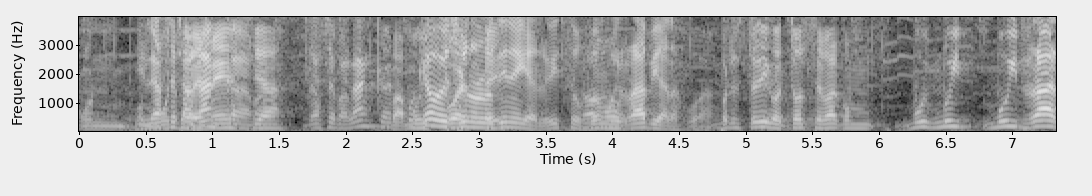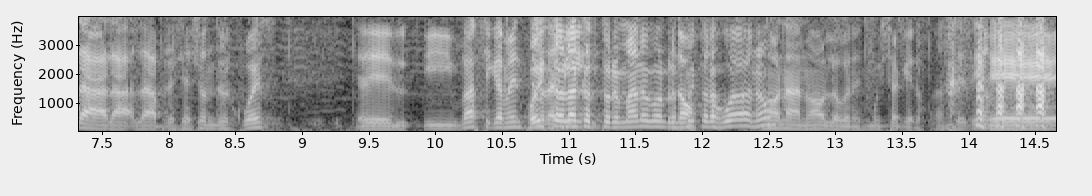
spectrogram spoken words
con, Y con le hace mucha palanca. vehemencia. Le hace palanca. Va muy Claro, eso no lo tiene que haber visto. Fue muy rápida la jugada. Por eso te digo, entonces va con muy muy muy rara la, la apreciación del juez. Eh, y básicamente. ¿Pudiste hablar mí- con tu hermano con respecto a la jugada, no? No, no, no hablo con él, muy saquero. Eh,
